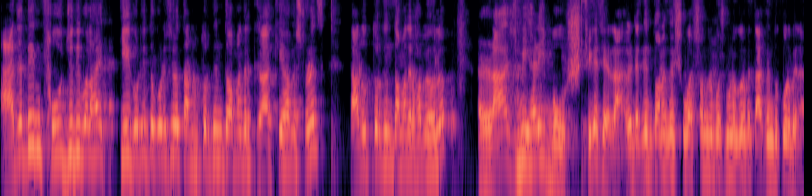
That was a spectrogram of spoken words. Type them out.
আজাদিন ফৌজ যদি বলা হয় কে গঠিত করেছিল, তার উত্তর কিন্তু আমাদের কা- হবে স্টুডেন্টস তার উত্তর কিন্তু আমাদের হবে হলো রাসবিহারী বোস, ঠিক আছে? এটা কিন্তু অনেকে সুভাষ চন্দ্র বোস মনে করবে, তা কিন্তু করবে না।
